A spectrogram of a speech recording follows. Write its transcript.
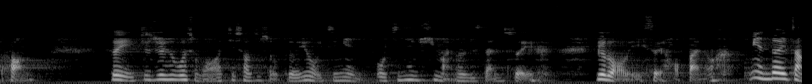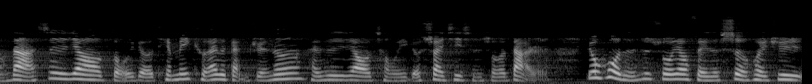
徨，所以这就是为什么要介绍这首歌，因为我今年我今天是满二十三岁。又老了一岁，好烦哦！面对长大，是要走一个甜美可爱的感觉呢，还是要成为一个帅气成熟的大人？又或者是说，要随着社会去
